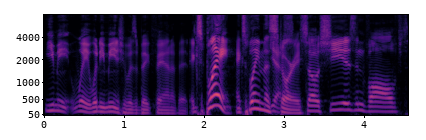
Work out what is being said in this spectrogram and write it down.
You mean wait? What do you mean she was a big fan of it? Explain. Explain this Yes. story. So she is involved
